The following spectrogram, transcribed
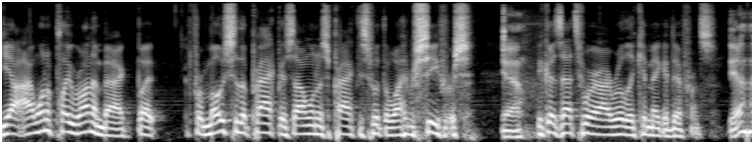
yeah, I want to play running back, but for most of the practice, I want to practice with the wide receivers. Yeah. Because that's where I really can make a difference. Yeah.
